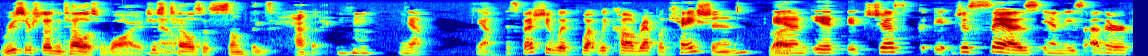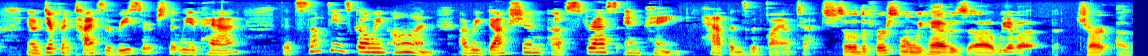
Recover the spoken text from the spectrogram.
Research doesn't tell us why it just No. tells us something's happening hmm Yeah. Yeah. Especially with what we call replication. Right. And it, it just it just says in these other, you know, different types of research that we have had that something's going on. A reduction of stress and pain happens with biotouch. so the first one we have is uh, we have a chart of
